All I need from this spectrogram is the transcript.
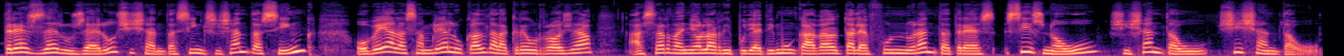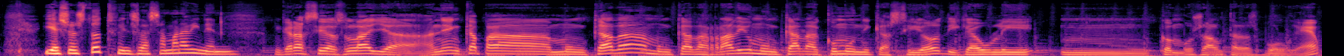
300 65 65 o bé a l'Assemblea Local de la Creu Roja a Cerdanyola, Ripollet i Montcada al telèfon 93 691 61 61. I això és tot, fins la setmana vinent. Gràcies, Laia. Anem cap a Montcada, Montcada Ràdio, Montcada Comunicació, digueu-li mm, com vosaltres vulgueu.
